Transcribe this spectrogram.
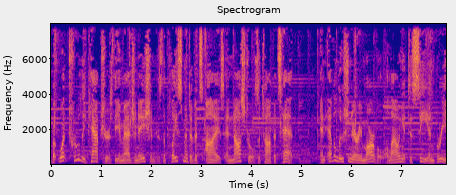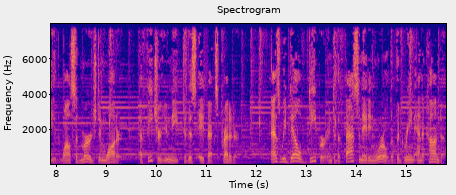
But what truly captures the imagination is the placement of its eyes and nostrils atop its head, an evolutionary marvel allowing it to see and breathe while submerged in water, a feature unique to this apex predator. As we delve deeper into the fascinating world of the green anaconda,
